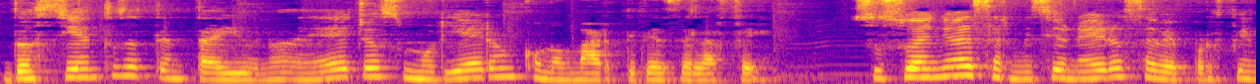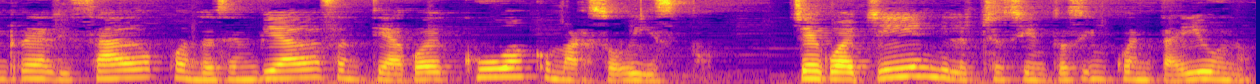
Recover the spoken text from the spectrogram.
271 de ellos murieron como mártires de la fe. Su sueño de ser misionero se ve por fin realizado cuando es enviado a Santiago de Cuba como arzobispo. Llegó allí en 1851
